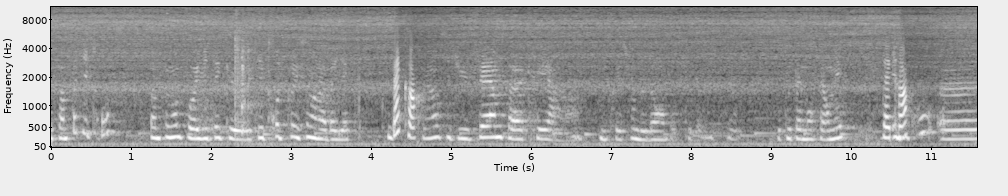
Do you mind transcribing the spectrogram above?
Laisse un petit trou, simplement pour éviter que- qu'il y ait trop de pression dans la baguette. D'accord. Sinon, si tu fermes, ça va créer un- une pression dedans parce que euh, c'est totalement fermé. Et du D'accord. coup, euh,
